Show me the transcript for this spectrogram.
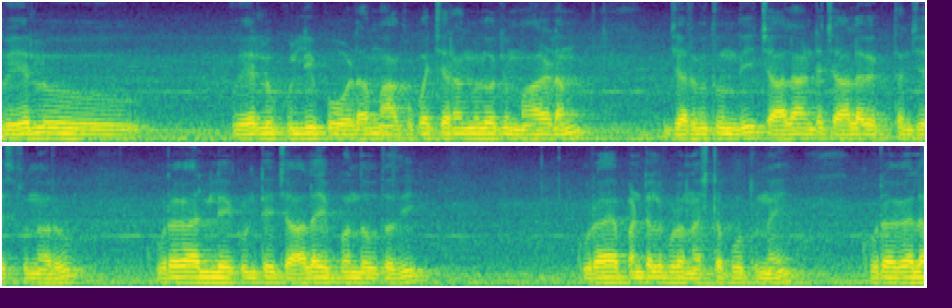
వేర్లు వేర్లు కుళ్ళిపోవడం ఆకుపచ్చ రంగులోకి మారడం జరుగుతుంది. చాలా అంటే చాలా వ్యక్తం చేస్తున్నారు. కూరగాయలు లేకుంటే చాలా ఇబ్బంది అవుతుంది. కూరగాయ పంటలు కూడా నష్టపోతున్నాయి. కూరగాయల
